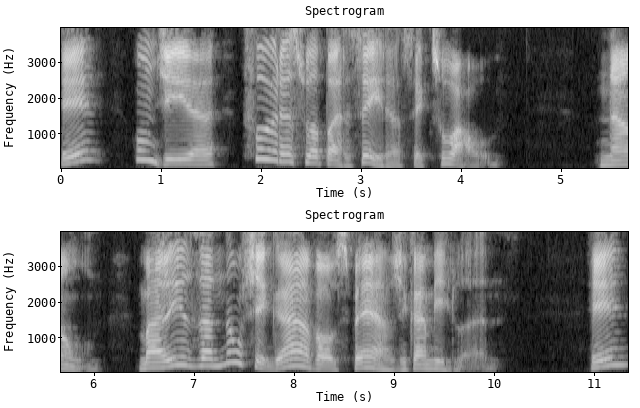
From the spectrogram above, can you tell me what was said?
e, um dia, fora sua parceira sexual. Não, Marisa não chegava aos pés de Camila. E,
